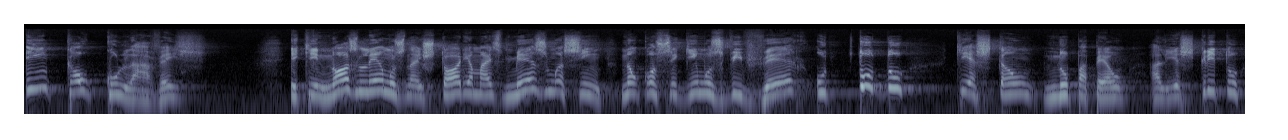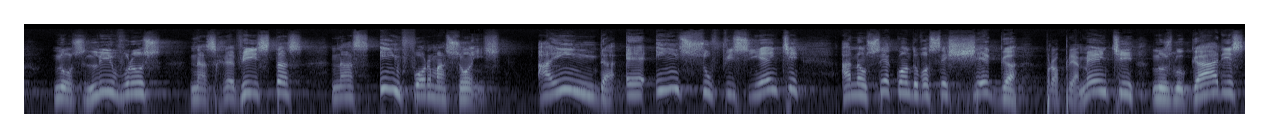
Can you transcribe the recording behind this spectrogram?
incalculáveis e que nós lemos na história, mas mesmo assim não conseguimos viver o tudo que estão no papel ali escrito, nos livros, nas revistas, nas informações. Ainda é insuficiente, a não ser quando você chega propriamente nos lugares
